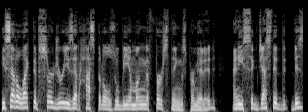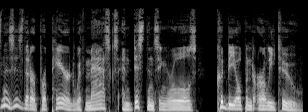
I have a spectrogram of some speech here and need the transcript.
He said elective surgeries at hospitals will be among the first things permitted, and he suggested that businesses that are prepared with masks and distancing rules could be opened early too.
